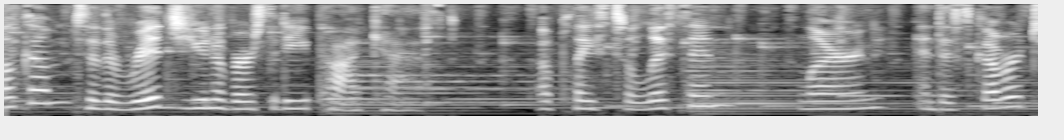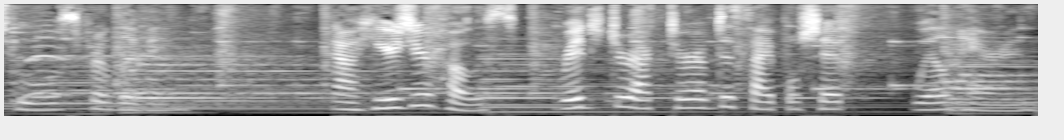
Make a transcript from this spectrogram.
Welcome to the Ridge University Podcast, a place to listen, learn, and discover tools for living. Now, here's your host, Ridge Director of Discipleship, Will Herron.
